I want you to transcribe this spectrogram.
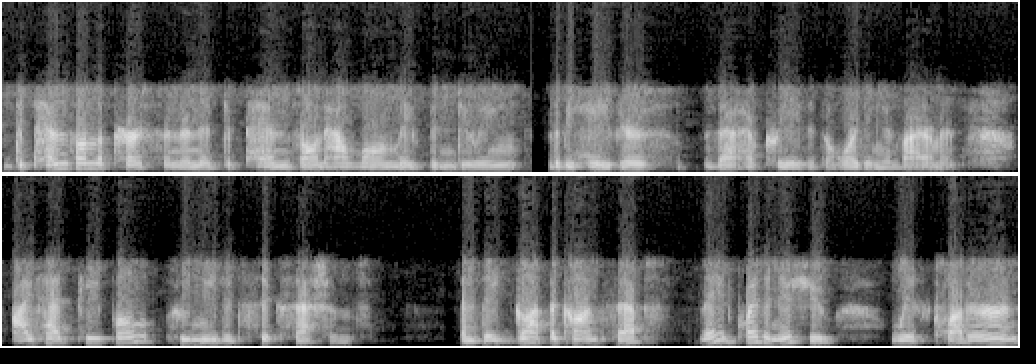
Depends on the person and it depends on how long they've been doing the behaviors that have created the hoarding environment. I've had people who needed six sessions and they got the concepts. They had quite an issue with clutter and,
